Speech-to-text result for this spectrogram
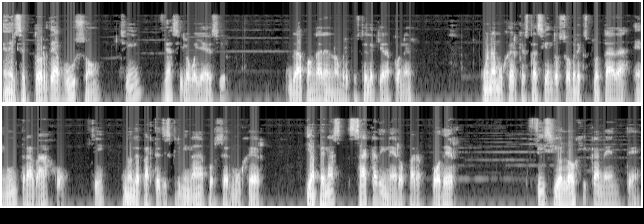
En el sector de abuso, ¿sí? Y así lo voy a decir. Ya póngale el nombre que usted le quiera poner una mujer que está siendo sobreexplotada en un trabajo, ¿sí? En donde aparte es discriminada por ser mujer y apenas saca dinero para poder fisiológicamente,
